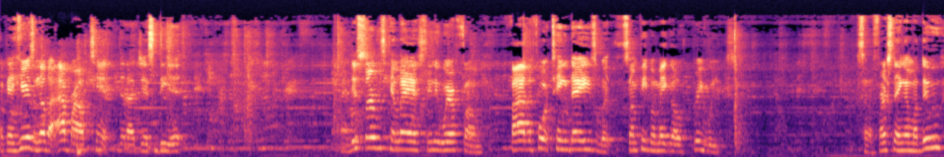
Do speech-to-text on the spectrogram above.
Okay, here's another eyebrow tint that I just did. And this service can last anywhere from 5 to 14 days, but some people may go 3 weeks. So the first thing I'm going to do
